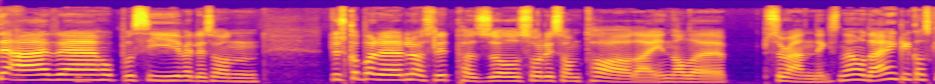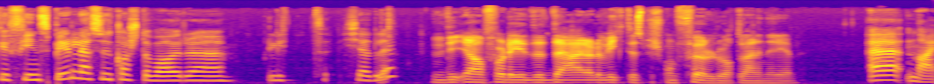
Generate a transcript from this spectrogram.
det er, jeg håper å si, veldig sånn Du skal bare løse litt puzzles og liksom ta deg inn alle surroundingsene, og det er egentlig ganske fint spill. Jeg syns kanskje det var eh, litt kjedelig. Ja, fordi det, det her er det viktige spørsmålet. Føler du at du er en rev? Eh, nei.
